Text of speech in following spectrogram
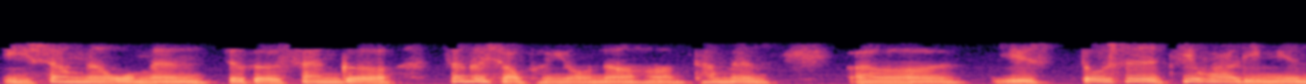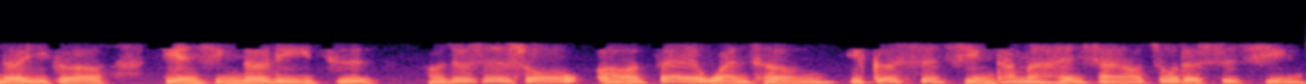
以上呢，我们这个三个三个小朋友呢哈，他们呃也都是计划里面的一个典型的例子啊，就是说呃在完成一个事情，他们很想要做的事情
